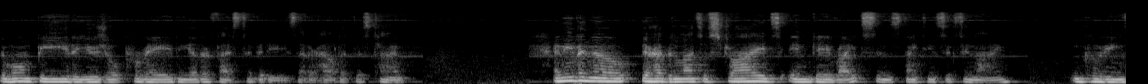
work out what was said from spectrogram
there won't be the usual parade and the other festivities that are held at this time. And even though there have been lots of strides in gay rights since 1969, including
